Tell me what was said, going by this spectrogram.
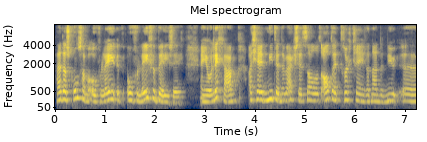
Dat is constant met overle overleven bezig. En jouw lichaam, als jij niet in de weg zit, zal het altijd terugkeren naar de, nu, uh,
